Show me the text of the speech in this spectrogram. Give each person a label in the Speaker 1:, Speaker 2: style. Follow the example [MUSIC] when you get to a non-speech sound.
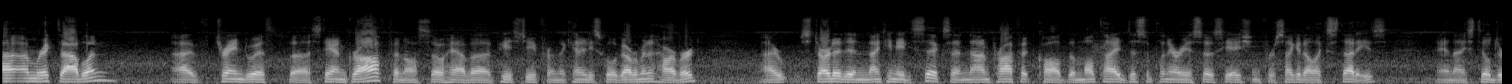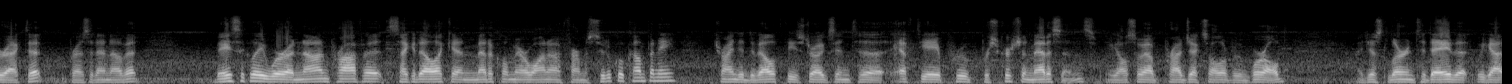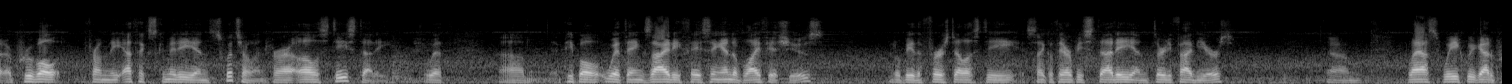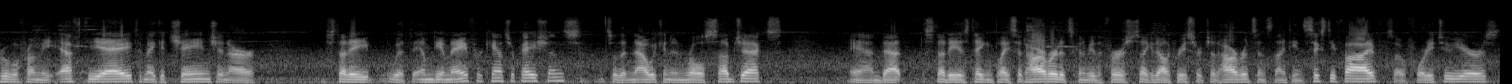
Speaker 1: Uh, I'm Rick Doblin. I've trained with uh, Stan Grof and also have a PhD from the Kennedy School of Government at Harvard. I started in 1986 a nonprofit called the Multidisciplinary Association for Psychedelic Studies, and I still direct it, president of it. Basically, we're a nonprofit psychedelic and medical marijuana pharmaceutical company trying to develop these drugs into FDA-approved prescription medicines. We also have projects all over the world. I just learned today that we got approval from the Ethics Committee in Switzerland for our LSD study with um, people with anxiety facing end-of-life issues. It'll be the first LSD psychotherapy study in 35 years. Um, last week we got approval from the FDA to make a change in our study with MDMA for cancer patients so that now we can enroll subjects and that study is taking place at Harvard. It's going to be the first psychedelic research at Harvard since 1965, so 42 years.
